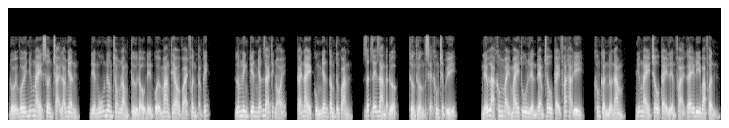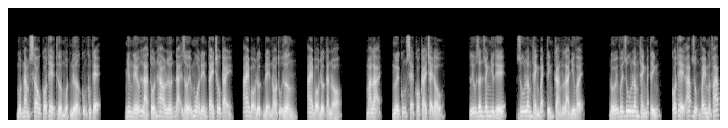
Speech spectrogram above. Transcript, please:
Đối với những này sơn trại lão nhân, điền ngũ nương trong lòng từ đầu đến cuối mang theo vài phần cảm kích. Lâm ninh kiên nhẫn giải thích nói, cái này cùng nhân tâm tương quan, rất dễ dàng đạt được, thường thường sẽ không chân quý. Nếu là không mảy may thu liền đem châu cậy phát hạ đi, không cần nửa năm những này châu cày liền phải gây đi ba phần, một năm sau có thể thừa một nửa cũng không tệ. Nhưng nếu là tốn hao lớn đại giới mua đến tay châu cày, ai bỏ được để nó thụ thương, ai bỏ được ăn nó? Mà lại, người cũng sẽ có cái chạy đầu. Lưu dân doanh như thế, du lâm thành bách tính càng là như vậy. Đối với du lâm thành bách tính, có thể áp dụng vay mượn pháp,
